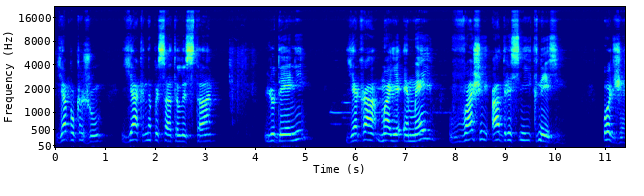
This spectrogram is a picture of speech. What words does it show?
я покажу, як написати листа людині, яка має емейл в вашій адресній книзі. Отже,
